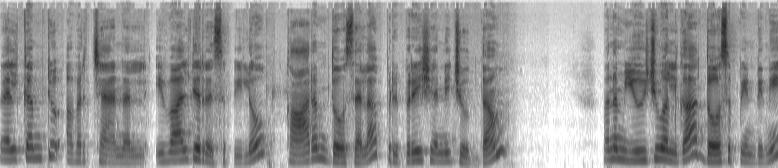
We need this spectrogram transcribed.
వెల్కమ్ టు అవర్ ఛానల్. ఇవాల్టి రెసిపీలో కారం దోశల ప్రిపరేషన్ని చూద్దాం. మనం యూజువల్గా దోశ పిండిని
